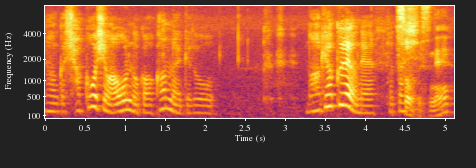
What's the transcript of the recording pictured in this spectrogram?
なんか社交心を煽るのか分かんないけど真逆だよね私。そうですね。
